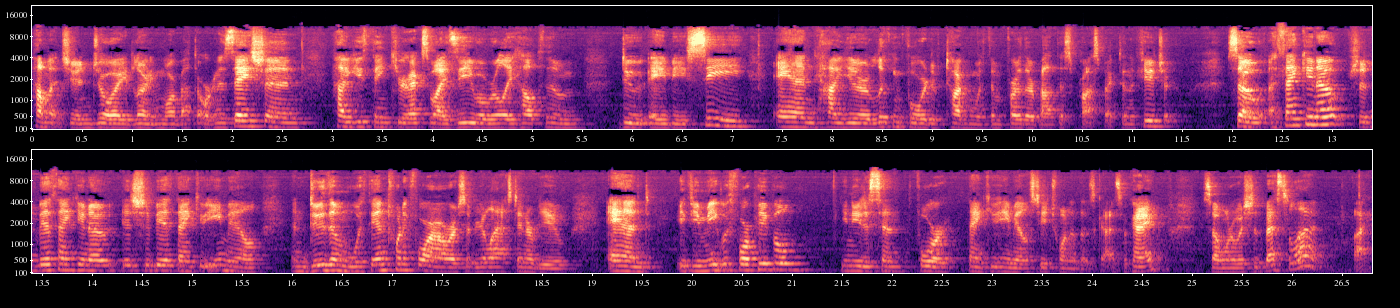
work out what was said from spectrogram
how much you enjoyed learning more about the organization, how you think your XYZ will really help them do ABC, and how you're looking forward to talking with them further about this prospect in the future. So a thank you note shouldn't be a thank you note, it should be a thank you email, and do them within 24 hours of your last interview. And if you meet with four people, you need to send four thank you emails to each one of those guys, okay? So I want to wish you the best of luck. Bye.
